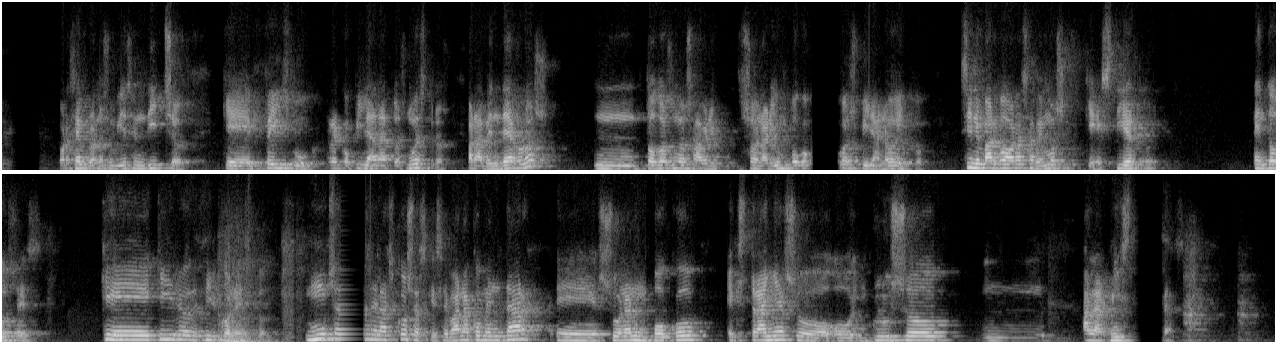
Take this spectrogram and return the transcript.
por ejemplo, nos hubiesen dicho que Facebook recopila datos nuestros para venderlos, mm, todos nos sonaría un poco conspiranoico. Sin embargo, ahora sabemos que es cierto. Entonces, ¿qué quiero decir con esto? Muchas de las cosas que se van a comentar eh, suenan un poco extrañas o, incluso mm, alarmistas.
